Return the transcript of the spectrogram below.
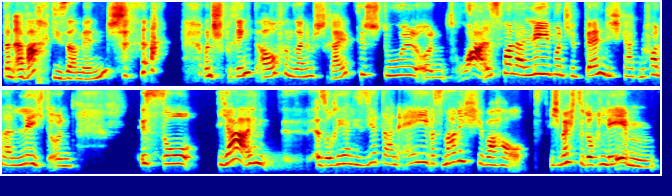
dann erwacht dieser Mensch und springt auf von seinem Schreibtischstuhl und wow, ist voller Leben und Lebendigkeit und voller Licht und ist so, ja, also realisiert dann, ey, was mache ich überhaupt? Ich möchte doch leben.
